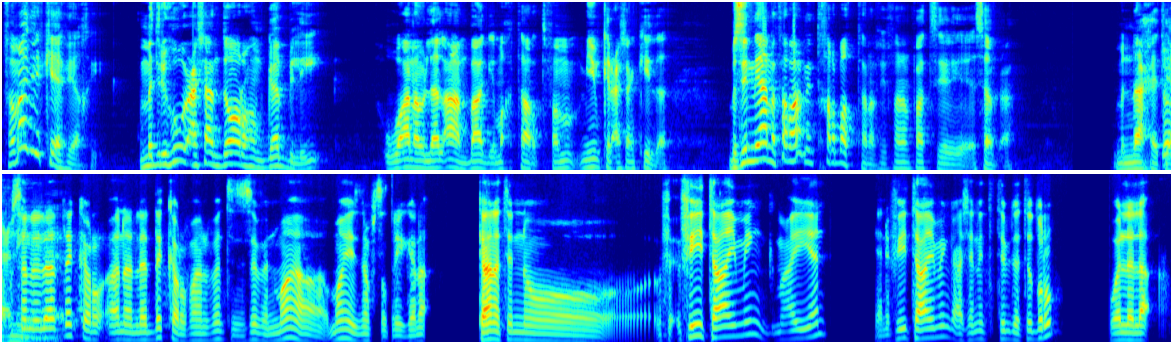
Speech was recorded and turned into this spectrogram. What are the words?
فما أدري كيف يا أخي. ما أدري هو عشان دورهم قبلي وأنا للآن باقي ما اخترت فيمكن عشان كذا. بس إني أنا ترى اني تخربطت أنا في فاينل فانتسي سبعة. من ناحية لا، يعني بس أنا اللي أتذكر أنا اللي اتذكره فاينل فانتسي 7 ما ما هي نفس الطريقة لا. كانت إنه في timing معين يعني في timing عشان أنت تبدأ تضرب ولا لأ؟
